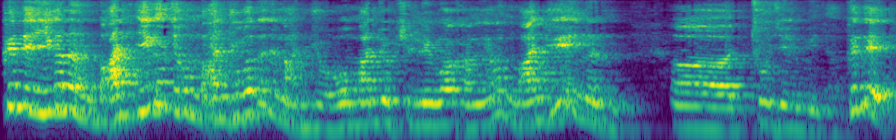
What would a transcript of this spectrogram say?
근데 이거는 만 이거 지금 만주거든요. 만주 만주 길림과 광령은 만주에 있는 어, 두 지입니다. 근데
